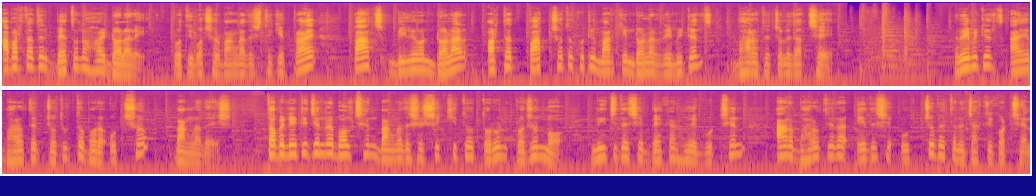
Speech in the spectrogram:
আবার তাদের বেতনও হয় ডলারে। প্রতি বছর বাংলাদেশ থেকে প্রায় পাঁচ বিলিয়ন ডলার, অর্থাৎ পাঁচশত কোটি মার্কিন ডলার রেমিটেন্স ভারতে চলে যাচ্ছে। রেমিটেন্স আয়ে ভারতের চতুর্থ বড় উৎস বাংলাদেশ। তবে নেটিজেনরা বলছেন, বাংলাদেশের শিক্ষিত তরুণ প্রজন্ম নিজ দেশে বেকার হয়ে ঘুরছেন আর ভারতীয়রা এদেশে উচ্চ বেতনে চাকরি করছেন।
